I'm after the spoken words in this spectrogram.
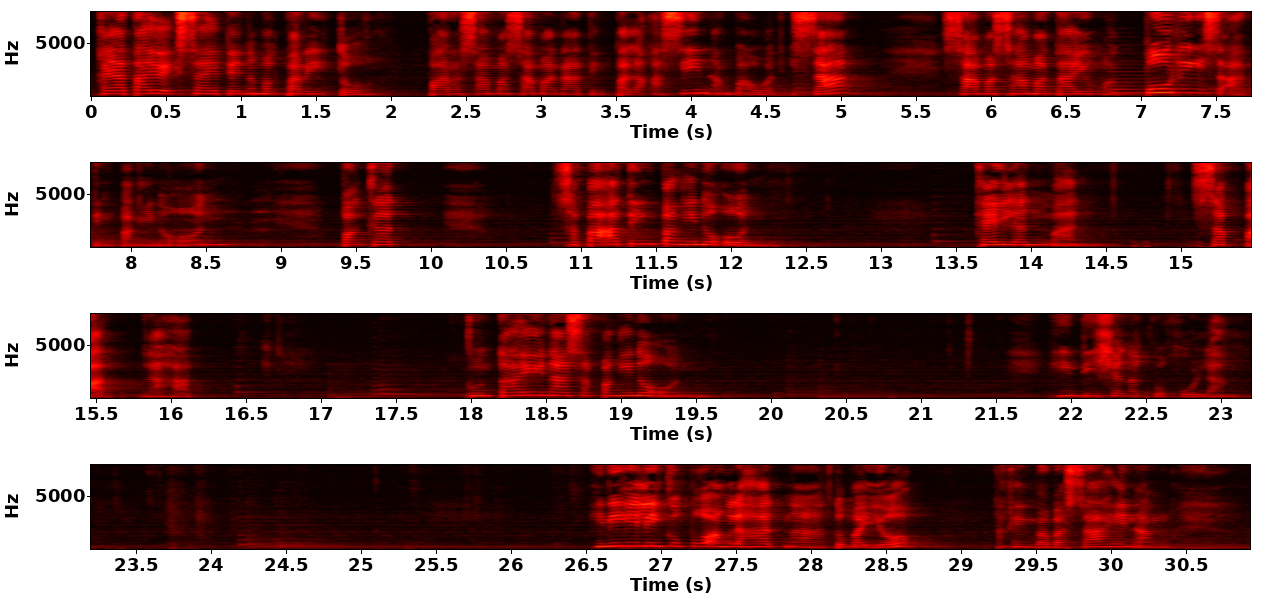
kaya tayo excited na magparito para sama-sama nating palakasin ang bawat isa, sama-sama tayong magpuri sa ating Panginoon, pagkat sa paating Panginoon, kailanman, sapat lahat. Kung tayo'y nasa Panginoon, hindi siya nagkukulang. Hinihiling ko po ang lahat na tumayo. Aking babasahin ang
